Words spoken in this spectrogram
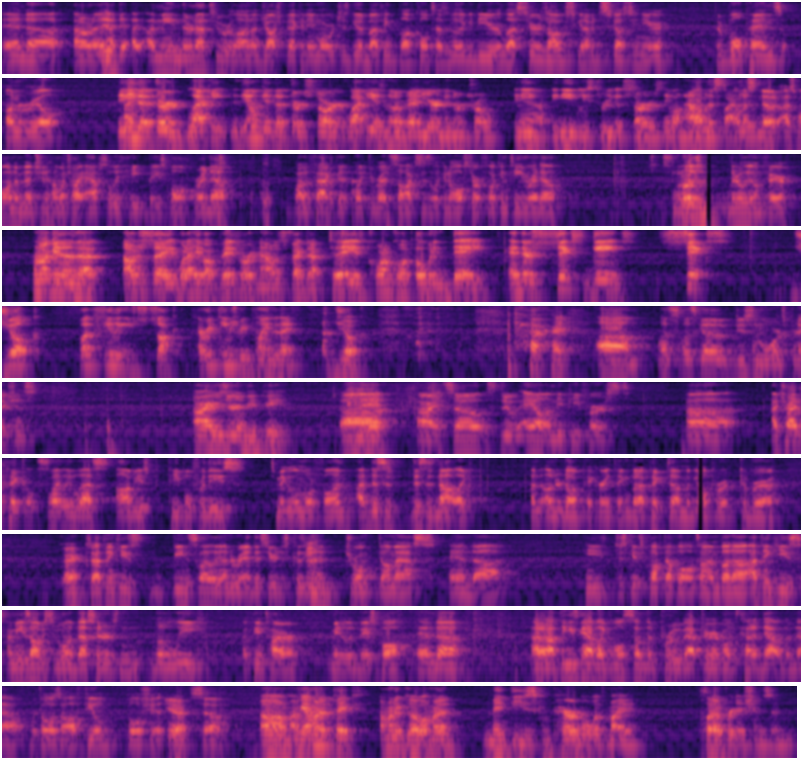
and uh, I don't know. Yeah. I I, I mean, they're not too reliant on Josh Beckett anymore, which is good. But I think Buck Buchholz has another good year. Lester is obviously gonna have a disgusting year. Their bullpen's unreal. They need that third. Lackey. If they don't get that third starter, if Lackey has another bad year, then they're in trouble. They need. Yeah. They need at least three good starters. They won't have on this on this note, I just wanted to mention how much I absolutely hate baseball right now. By the fact that like the Red Sox is like an all star fucking team right now. It's literally, literally unfair. We're not getting into that. I'll just say what I hate about baseball right now is the fact that today is quote unquote opening day, and there's six games. Six. Joke. But feeling you suck. Every team should be playing today. Joke. All right. Um, let's let's go do some awards predictions. All right, who's your MVP? Uh, all right, so let's do AL MVP first. Uh, I try to pick slightly less obvious people for these to make it a little more fun. I, this is this is not like an underdog pick or anything, but I picked uh, Miguel Cabrera Okay. because I think he's being slightly underrated this year just because he's a drunk dumbass and uh, he just gets fucked up all the time. But uh, I think he's I mean he's obviously one of the best hitters in the league, like the entire Major League Baseball, and. Uh, I don't know. I think he's gonna have like a little something to prove after everyone's kind of doubting him now with all his off-field bullshit. Yeah. So Um, I mean, I'm gonna pick. I'm gonna go. I'm gonna make these comparable with my playoff predictions and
